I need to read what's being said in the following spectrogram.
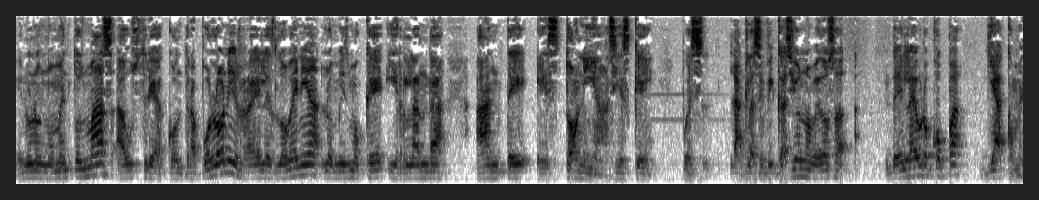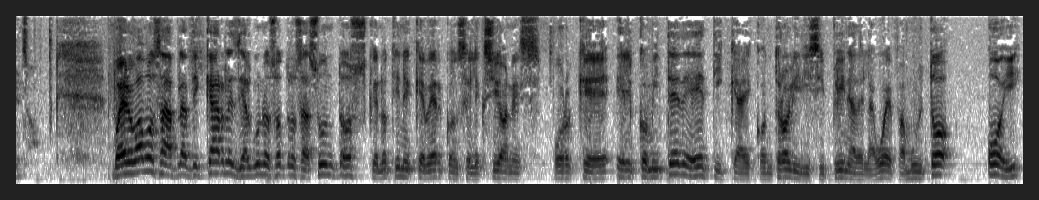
en unos momentos más. Austria contra Polonia, Israel, Eslovenia, lo mismo que Irlanda ante Estonia. Así es que, pues, la clasificación novedosa de la Eurocopa ya comenzó. Bueno, vamos a platicarles de algunos otros asuntos que no tienen que ver con selecciones, porque el Comité de Ética y Control y Disciplina de la UEFA multó hoy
